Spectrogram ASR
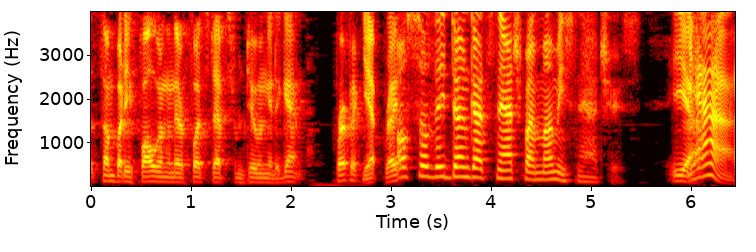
somebody following in their footsteps from doing it again. Perfect. Yep. Right. Also, they done got snatched by mummy snatchers. yeah. Yeah.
